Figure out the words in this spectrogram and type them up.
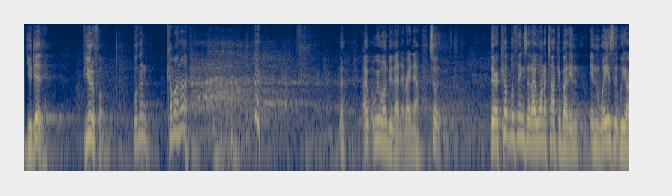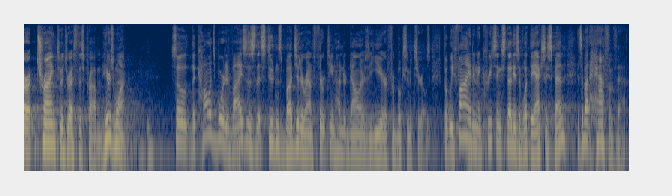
You did. Beautiful. Well, then come on up. no, I, we won't do that right now. So, there are a couple of things that I want to talk about in, in ways that we are trying to address this problem. Here's one so the College Board advises that students budget around $1,300 a year for books and materials. But we find in increasing studies of what they actually spend, it's about half of that.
